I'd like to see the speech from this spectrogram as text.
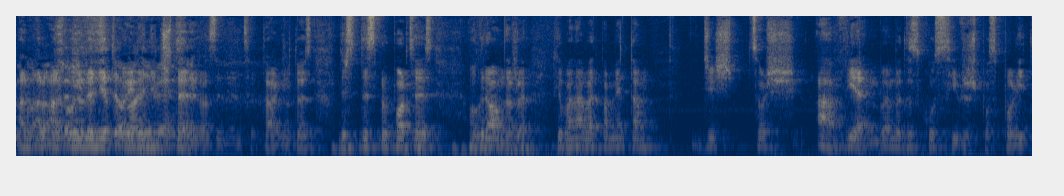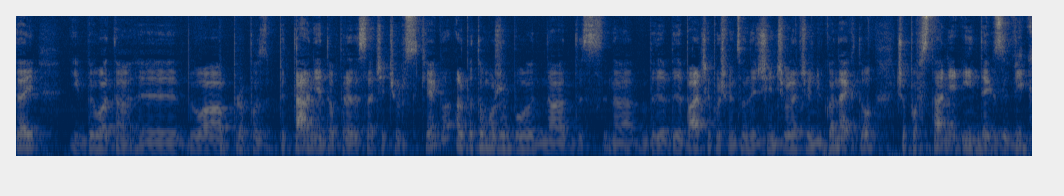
no, ale, ale myślę, o ile nie, o ile nie więcej. cztery razy więcej. Tak, że to jest, dys, dysproporcja jest ogromna, że chyba nawet pamiętam gdzieś coś, a wiem, byłem na dyskusji w Rzeczpospolitej i była tam, y, była pytanie do prezesa Cieciurskiego, albo to może było na, dys, na de- debacie poświęconej dziesięcioleciu New Connectu, czy powstanie indeks WIG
